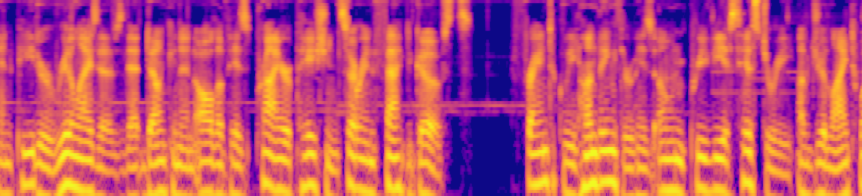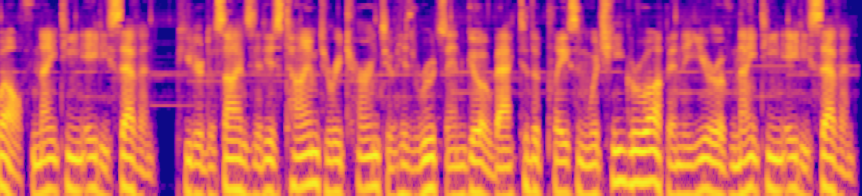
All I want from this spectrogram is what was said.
and Peter realizes that Duncan and all of his prior patients are in fact ghosts. Frantically hunting through his own previous history of July 12, 1987, Peter decides it is time to return to his roots and go back to the place in which he grew up in the year of 1987,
